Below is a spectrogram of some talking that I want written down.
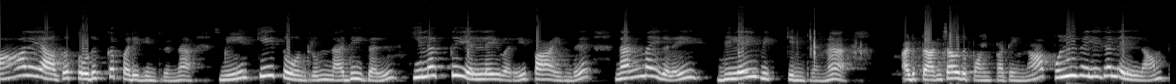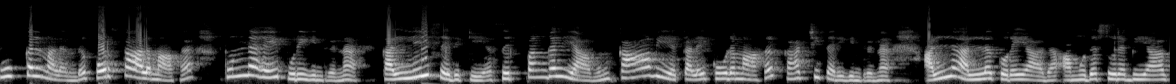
மாலையாக தொடுக்கப்படுகின்றன. மேற்கே தோன்றும் நதிகள் கிழக்கு எல்லை வரை பாய்ந்து நன்மைகளை விளைவிக்கின்றன. அடுத்த அஞ்சாவது பாயிண்ட் பாத்தீங்கன்னா புல்வெளிகள் எல்லாம் பூக்கள் மலர்ந்து பொற்காலமாக புன்னகை புரிகின்றன. கல்லில் செதுக்கிய சிற்பங்கள் யாவும் காவிய கலை கூடமாக காட்சி தருகின்றன. அல்ல அல்ல குறையாத அமுத சுரபியாக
